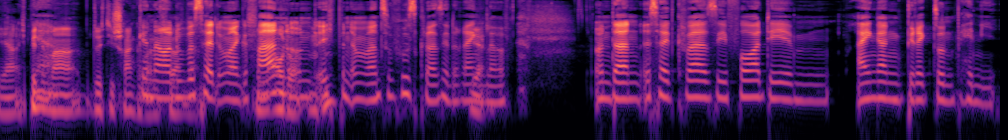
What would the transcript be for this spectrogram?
Ja, ich bin Ja. immer durch die Schranke Genau, du bist halt immer gefahren Auto, und mhm. ich bin immer zu Fuß quasi da reingelaufen. Und dann ist halt quasi vor dem Eingang direkt so ein Penny.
